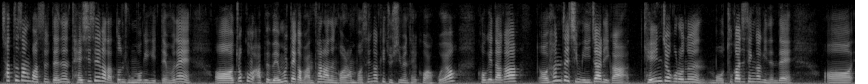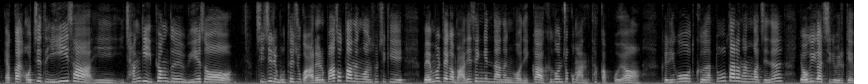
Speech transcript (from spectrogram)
차트상 봤을 때는 대시세가 났던 종목이기 때문에 어, 조금 앞에 매물대가 많다라는 걸 한번 생각해 주시면 될 것 같고요. 거기다가 어, 현재 지금 이 자리가 개인적으로는 뭐 두 가지 생각이 있는데 어, 약간 어쨌든 이이사 이 장기 입형들 위에서 지지를 못 해주고 아래로 빠졌다는 건 솔직히 매물대가 많이 생긴다는 거니까 그건 조금 안타깝고요. 그리고 그 또 다른 한 가지는 여기가 지금 이렇게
